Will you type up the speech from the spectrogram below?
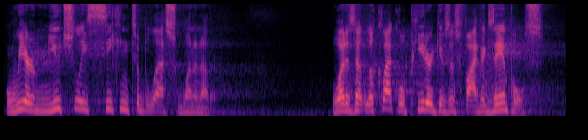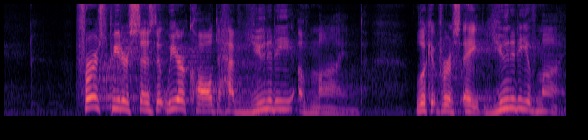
where we are mutually seeking to bless one another. What does that look like? Well, Peter gives us five examples. First, Peter says that we are called to have unity of mind. Look at verse 8 unity of mind,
